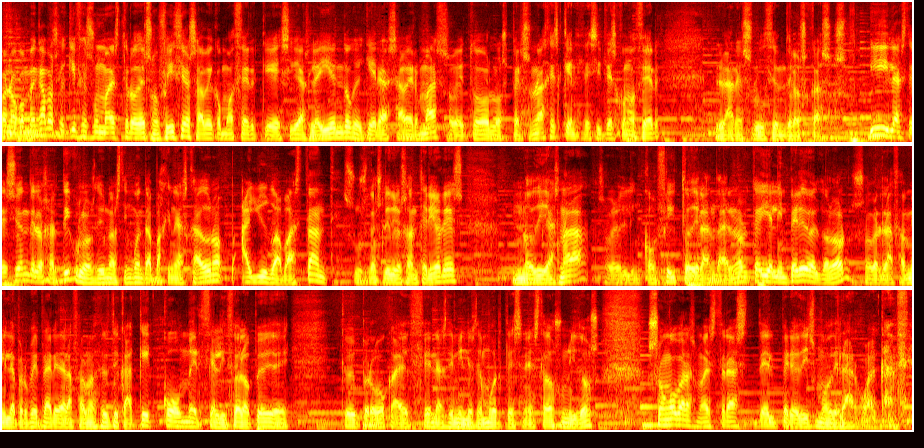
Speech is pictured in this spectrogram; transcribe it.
Bueno, convengamos que Kif es un maestro de su oficio, sabe cómo hacer que sigas leyendo, que quieras saber más sobre todos los personajes, que necesites conocer la resolución de los casos. Y la extensión de los artículos de unas 50 páginas cada uno ayuda bastante. Sus dos libros anteriores, No digas nada, sobre el conflicto de Irlanda del Norte, y El imperio del dolor, sobre la familia propietaria de la farmacéutica que comercializó el opioide que hoy provoca decenas de miles de muertes en Estados Unidos, son obras maestras del periodismo de largo alcance.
